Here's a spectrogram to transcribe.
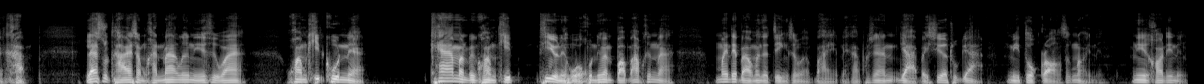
นะครับ และสุดท้ายสำคัญมากเรื่องนี้ก็คือว่า ความคิดคุณเนี่ย แค่มันเป็นความคิดที่อยู่ในหัวคุณที่มันป๊อปอัพขึ้นมา ไม่ได้แปลว่ามันจะจริงเสมอไปนะครับ เพราะฉะนั้นอย่าไปเชื่อทุกอย่างมีตัวกรองสักหน่อยหนึ่งนี่คือข้อที่หนึ่ง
